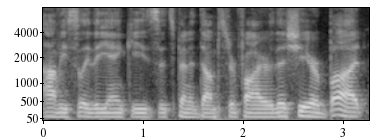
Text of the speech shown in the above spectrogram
obviously the Yankees, it's been a dumpster fire this year, but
